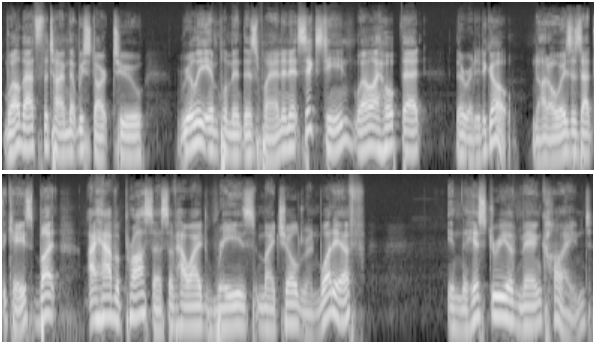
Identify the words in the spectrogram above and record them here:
well, that's the time that we start to really implement this plan. And at 16, well, I hope that they're ready to go. Not always is that the case, but I have a process of how I'd raise my children. What if, in the history of mankind,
